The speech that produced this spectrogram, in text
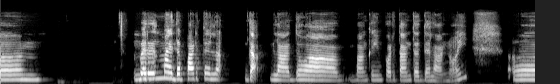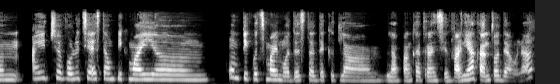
Um, mergând mai departe la da, la a doua bancă importantă de la noi. Um, aici evoluția este un pic mai um, un picuț mai modestă decât la, la Banca Transilvania, ca întotdeauna.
